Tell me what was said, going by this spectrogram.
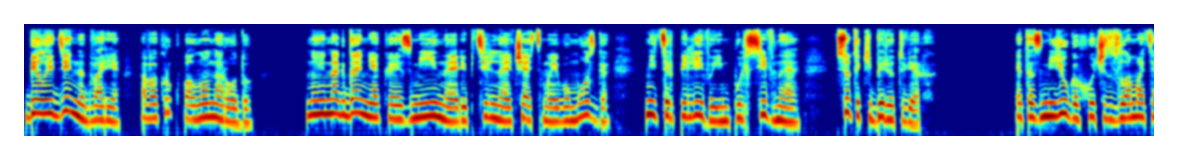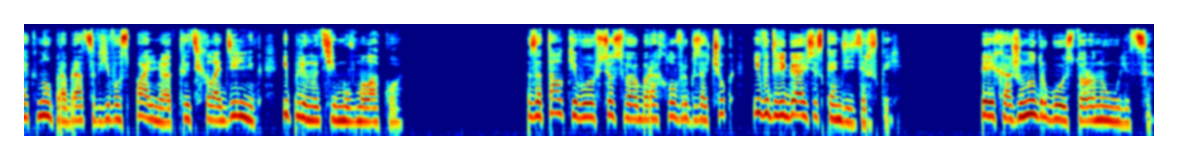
Белый день на дворе, а вокруг полно народу. Но иногда некая змеиная рептильная часть моего мозга, нетерпеливая, импульсивная, все-таки берет верх. Эта змеюга хочет взломать окно, пробраться в его спальню, открыть холодильник и плюнуть ему в молоко. Заталкиваю все свое барахло в рюкзачок и выдвигаюсь из кондитерской. Перехожу на другую сторону улицы.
